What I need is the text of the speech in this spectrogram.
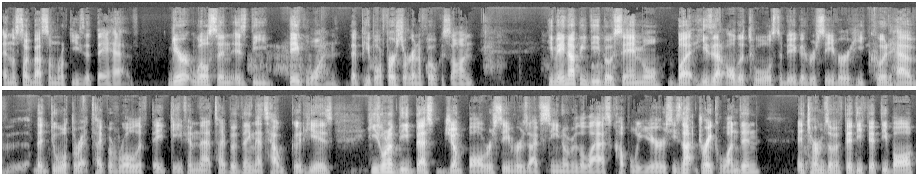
and let's talk about some rookies that they have. Garrett Wilson is the big one that people first are going to focus on. He may not be Deebo Samuel, but he's got all the tools to be a good receiver. He could have the dual threat type of role if they gave him that type of thing. That's how good he is he's one of the best jump ball receivers I've seen over the last couple of years. He's not Drake London in terms of a 50 50 ball,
